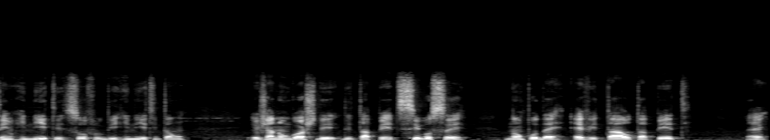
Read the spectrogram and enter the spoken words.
tenho rinite, sofro de rinite, então eu já não gosto de, de tapete. Se você não puder evitar o tapete, né,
